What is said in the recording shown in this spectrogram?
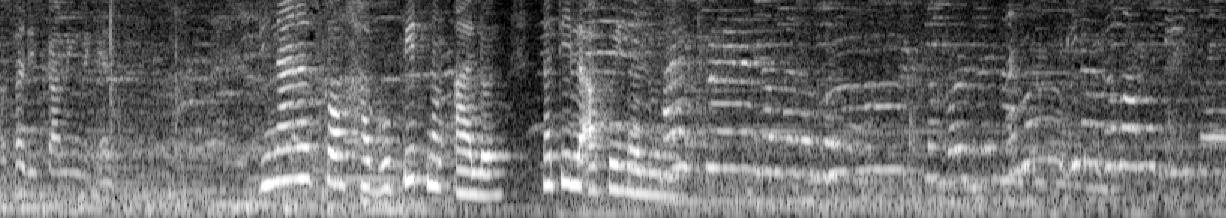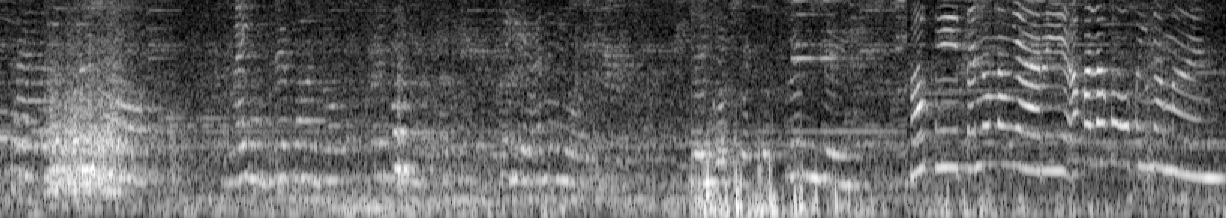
Basta this coming weekend. Dinanas ko ang hagupit ng alon na tila ako'y nalunod. friend, nandiyan ka na ba? Na. Anong ginagawa Negosyo ko, friend eh. Bakit? Anong nangyari? Akala ko okay naman.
